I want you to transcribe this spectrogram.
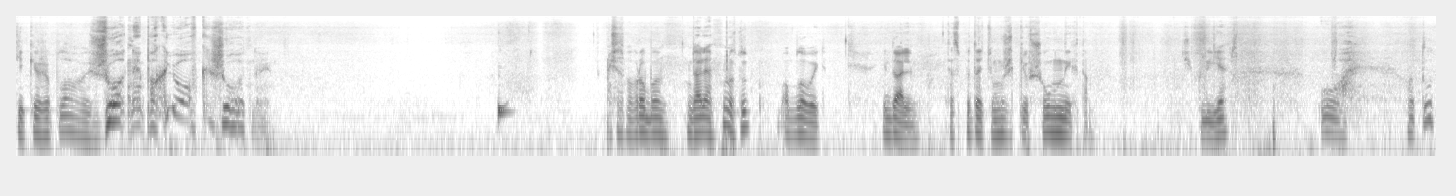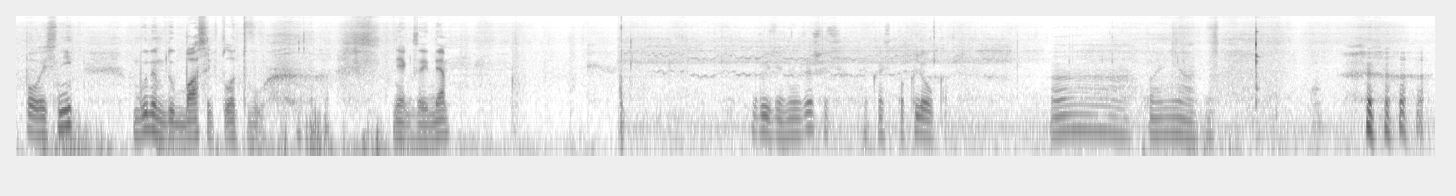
Скільки вже плаваю, жодної покльовки, жодної. Зараз спробуємо далі, ну тут обловити. І далі. Та спитати у мужиків, що у них там. Чи клює. Ой, отут по весні будемо дубасити плотву. Як зайде. Друзі, невже щось якась покльовка? А, понятно.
